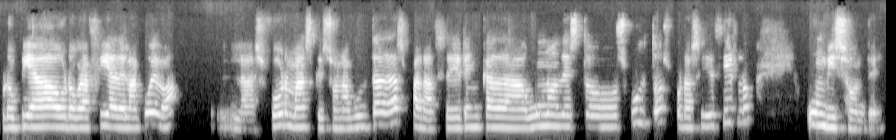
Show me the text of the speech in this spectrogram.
propia orografía de la cueva, las formas que son abultadas, para hacer en cada uno de estos bultos, por así decirlo, un bisonte.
